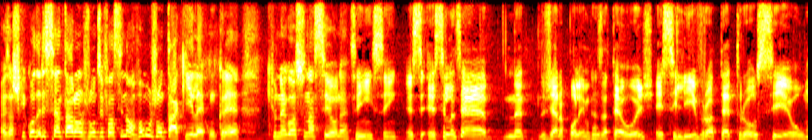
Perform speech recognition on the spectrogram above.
Mas acho que quando eles sentaram juntos e falaram assim: não, vamos juntar aqui Lé com Cré, que o negócio nasceu, né? Sim, sim. Esse, esse lance é, né, gera polêmicas até hoje. Esse livro até trouxe uma,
